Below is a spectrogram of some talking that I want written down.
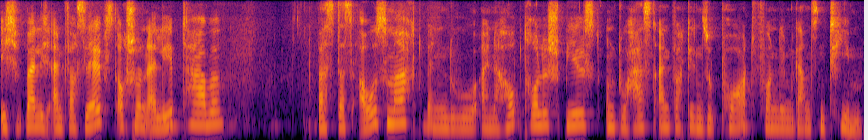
ich, weil ich einfach selbst auch schon erlebt habe, was das ausmacht, wenn du eine Hauptrolle spielst und du hast einfach den Support von dem ganzen Team.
